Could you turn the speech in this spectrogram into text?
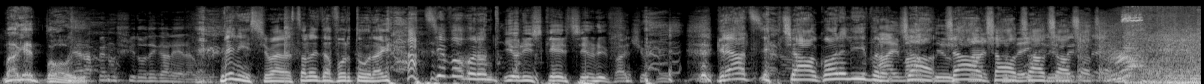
ma che vuoi? Era appena uscito De Galera. questo. Benissimo, è stata da fortuna. Grazie Rondelli. Io gli scherzi non li faccio più. Grazie, ciao, cuore libero. Hi, ciao, Matthew, ciao, nice ciao, ciao, ciao, ciao, ciao.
